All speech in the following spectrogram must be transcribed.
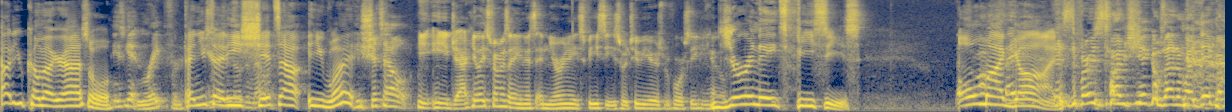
How do you come out your asshole? He's getting raped for. And you years said he doesn't know shits out. He what? He shits out. He, he ejaculates from his anus and urinates feces for two years before seeking help. urinates feces. Oh my god. This is the first time shit comes out of my dick. I'm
